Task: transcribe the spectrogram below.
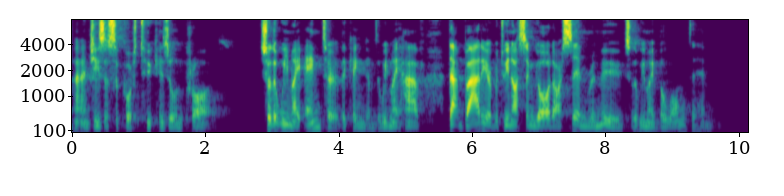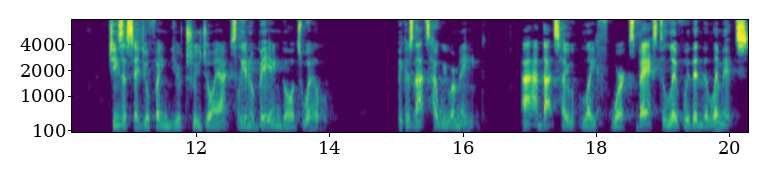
And Jesus, of course, took his own cross so that we might enter the kingdom, that we might have that barrier between us and God, our sin, removed, so that we might belong to him. Jesus said you'll find your true joy actually in obeying God's will, because that's how we were made. And that's how life works best to live within the limits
